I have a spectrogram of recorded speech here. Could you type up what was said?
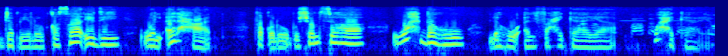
جميل القصائد والألحان فغروب شمسها وحده له ألف حكاية وحكاية.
